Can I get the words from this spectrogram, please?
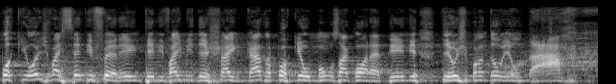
porque hoje vai ser diferente. Ele vai me deixar em casa porque o Monza agora é dele. Deus mandou eu dar.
